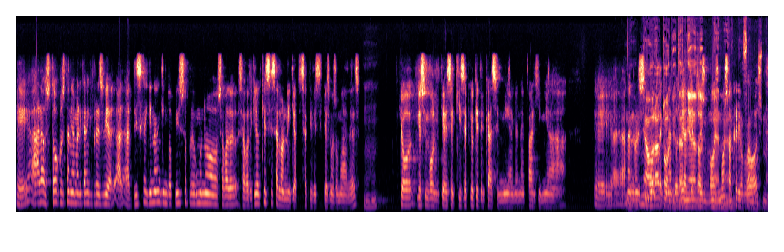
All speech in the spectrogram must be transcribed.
Ε, άρα ο στόχος ήταν η Αμερικάνικη πρεσβεία. Α, αντίστοιχα γίνανε κινητοποιήσεις το προηγούμενο Σαββατοκύριακο και στη Θεσσαλονίκη από τις ακτιβιστικές μας ομάδες. Mm-hmm. Πιο, πιο συμβολικές εκεί, σε πιο κεντρικά σημεία για να υπάρχει μια ε, αναγνωρισιμότητα και να το δει αρκετός ναι, κόσμος ναι, ακριβώς. Ναι.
